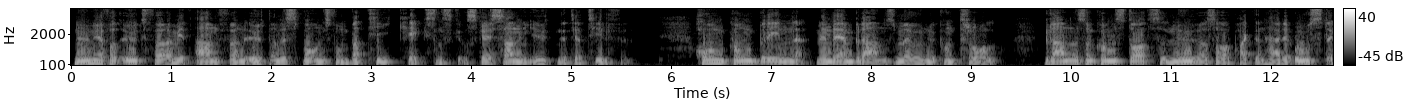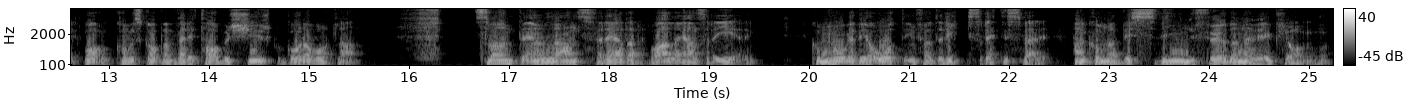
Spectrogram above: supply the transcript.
Nu när jag fått utföra mitt anförande utan respons från batikhäxan ska jag i sanning utnyttja tillfället. Hongkong brinner, men det är en brand som är under kontroll. Branden som kommer startas av Nuasavpakten här är osläckbar och kommer skapa en veritabel kyrkogård av vårt land. Svante är en landsförrädare och alla i hans regering. Kom ihåg att vi har återinfört riksrätt i Sverige. Han kommer att bli svinfödd när vi är klara med honom.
